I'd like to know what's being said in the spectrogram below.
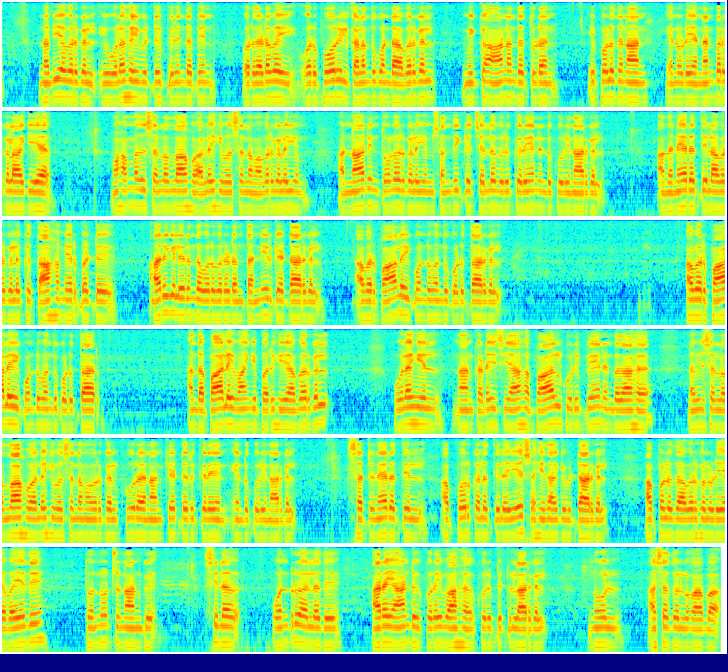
நபி அவர்கள் இவ்வுலகை விட்டு பிரிந்த பின் ஒரு தடவை ஒரு போரில் கலந்து கொண்ட அவர்கள் மிக்க ஆனந்தத்துடன் இப்பொழுது நான் என்னுடைய நண்பர்களாகிய முகமது சல்லல்லாஹு அலஹி வசல்லம் அவர்களையும் அன்னாரின் தோழர்களையும் சந்திக்க செல்லவிருக்கிறேன் என்று கூறினார்கள். அந்த நேரத்தில் அவர்களுக்கு தாகம் ஏற்பட்டு அருகில் இருந்த ஒருவரிடம் தண்ணீர் கேட்டார்கள். அவர் பாலை கொண்டு வந்து கொடுத்தார்கள். அவர் பாலை கொண்டு வந்து கொடுத்தார். அந்த பாலை வாங்கி பருகிய அவர்கள் உலகில் நான் கடைசியாக பால் குடிப்பேன் என்பதாக நபி சொல்லாஹு அலஹி வசல்லம் அவர்கள் கூற நான் கேட்டிருக்கிறேன் என்று கூறினார்கள். சற்று நேரத்தில் அப்போர்க்களத்திலேயே ஷஹீதாகிவிட்டார்கள். அப்பொழுது அவர்களுடைய வயது தொன்னூற்று நான்கு. சிலர் ஒன்று அல்லது அரை ஆண்டு குறைவாக குறிப்பிட்டுள்ளார்கள். நூல் அசதுல் காபா.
